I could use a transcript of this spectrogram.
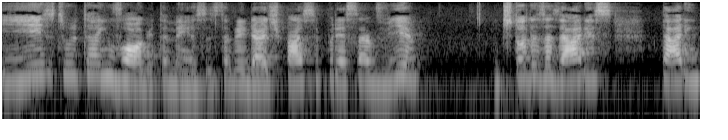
E isso tudo está em voga também. Essa estabilidade passa por essa via de todas as áreas estarem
